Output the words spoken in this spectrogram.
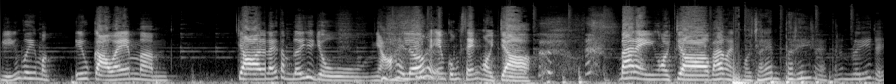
diễn viên mà yêu cầu em mà cho lấy tâm lý cho dù nhỏ hay lớn thì em cũng sẽ ngồi chờ ba này ngồi chờ ba này ngồi chờ lấy tâm lý này tâm lý để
